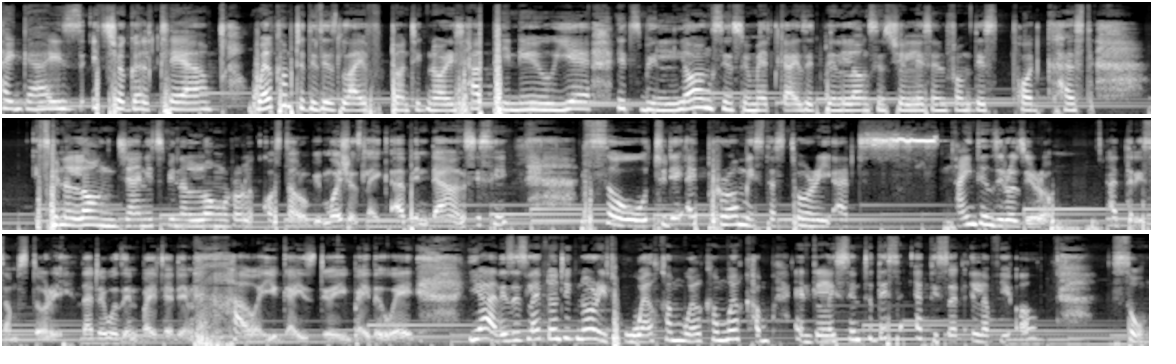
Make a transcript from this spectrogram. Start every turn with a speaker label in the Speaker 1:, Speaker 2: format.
Speaker 1: Hi guys, it's your girl Claire. Welcome to This Is Life. Don't ignore it. Happy New Year. It's been long since we met, guys. It's been long since you listened from this podcast. It's been a long journey. It's been a long roller coaster of emotions, like up and downs, you see. So today I promised a story at 1900 a threesome story that I was invited in. How are you guys doing, by the way? Yeah, this is life. Don't ignore it. Welcome, welcome, welcome, and listen to this episode. I love you all. So,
